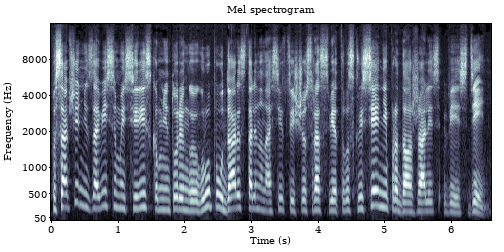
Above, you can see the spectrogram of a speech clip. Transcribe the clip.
По сообщению независимой сирийской мониторинговой группы, удары стали наноситься еще с рассвета воскресенья и продолжались весь день.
